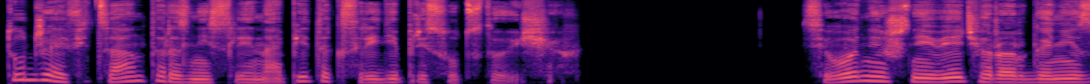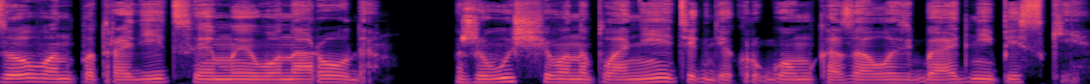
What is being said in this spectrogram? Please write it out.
Тут же официанты разнесли напиток среди присутствующих. «Сегодняшний вечер организован по традиции моего народа, живущего на планете, где кругом, казалось бы, одни пески.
